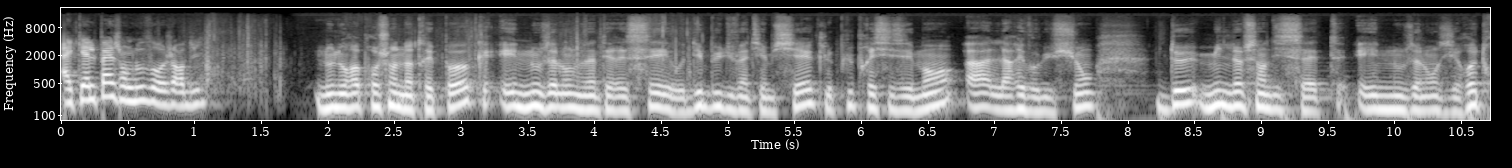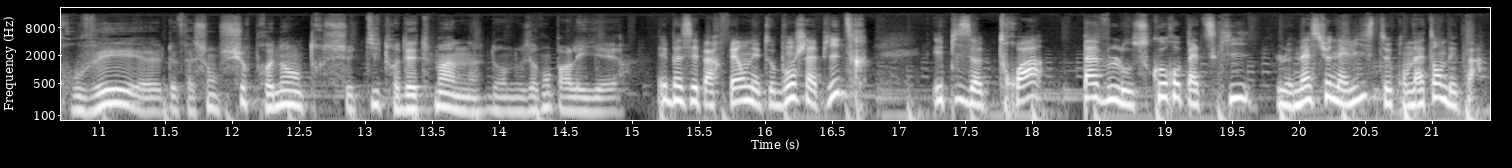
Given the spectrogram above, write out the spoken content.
À quelle page on l'ouvre aujourd'hui? Nous nous rapprochons de notre époque et nous allons nous intéresser au début du XXe siècle, plus précisément à la Révolution de 1917. Et nous allons y retrouver euh, de façon surprenante ce titre d'Hetman dont nous avons parlé hier. Eh ben c'est parfait, on est au bon chapitre. Épisode 3, Pavlo Skoropadsky, le nationaliste qu'on n'attendait pas.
